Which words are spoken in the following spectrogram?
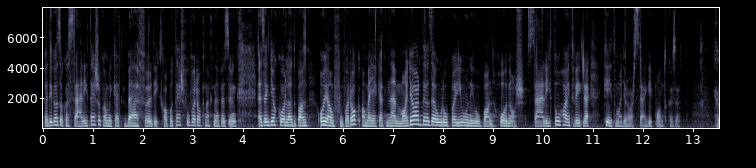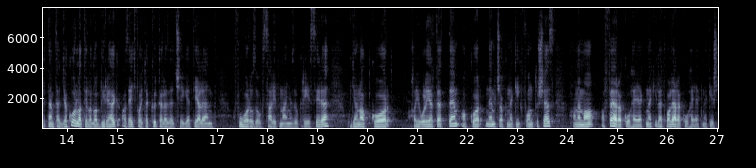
pedig azok a szállítások, amiket belföldi kabotásfuvaroknak nevezünk. Ezek gyakorlatban olyan fuvarok, amelyeket nem magyar, de az Európai Unióban honos szállító hajt végre két magyarországi pont között. Értem, tehát gyakorlatilag a BIREG az egyfajta kötelezettséget jelent a fuvarozók, szállítmányozók részére, ugyanakkor, ha jól értettem, akkor nem csak nekik fontos ez, hanem a, a felrakóhelyeknek, illetve a lerakóhelyeknek is.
